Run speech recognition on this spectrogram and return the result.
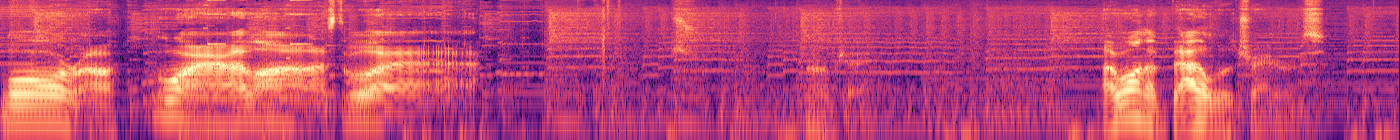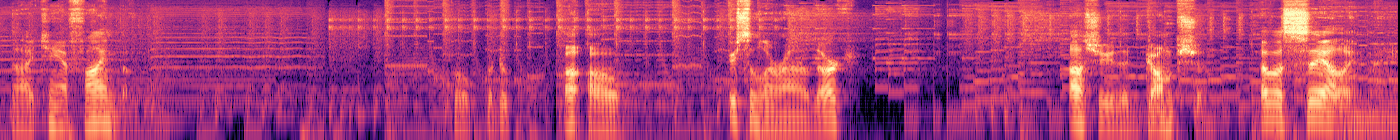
Laura! Where I lost! Why? Okay. I want to battle the trainers, and I can't find them. Uh-oh. You're still around the dark. I'll show you the gumption of a sailing man.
